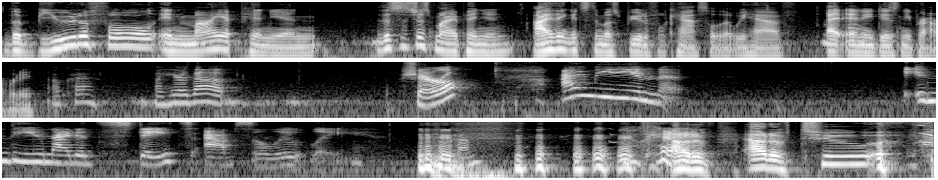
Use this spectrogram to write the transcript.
The beautiful, in my opinion, this is just my opinion. I think it's the most beautiful castle that we have at any Disney property. Okay, I hear that. Cheryl. I mean, in the United States, absolutely. Okay. Out of out of two,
